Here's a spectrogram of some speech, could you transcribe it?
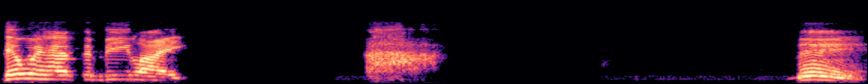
there would have to be like, ah, man,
